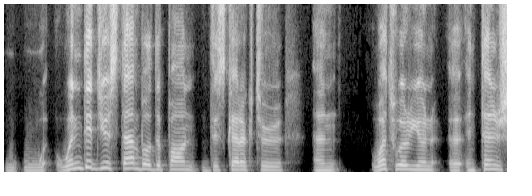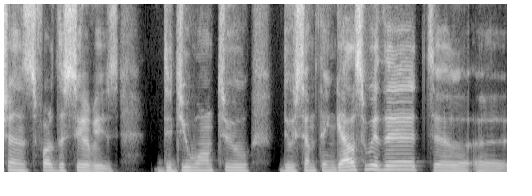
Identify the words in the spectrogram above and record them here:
When did you stumble upon this character, and what were your uh, intentions for the series? Did you want to do something else with it? Uh, uh,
